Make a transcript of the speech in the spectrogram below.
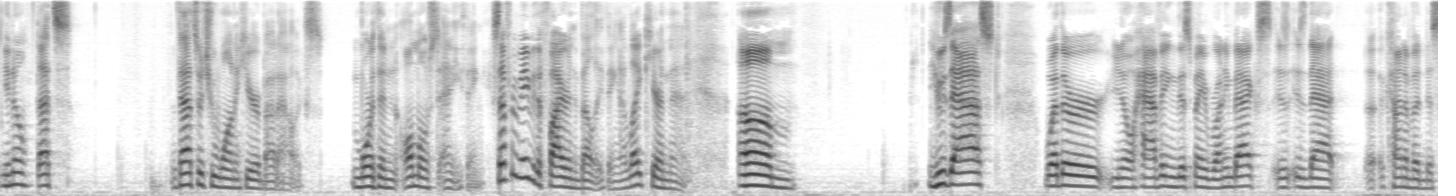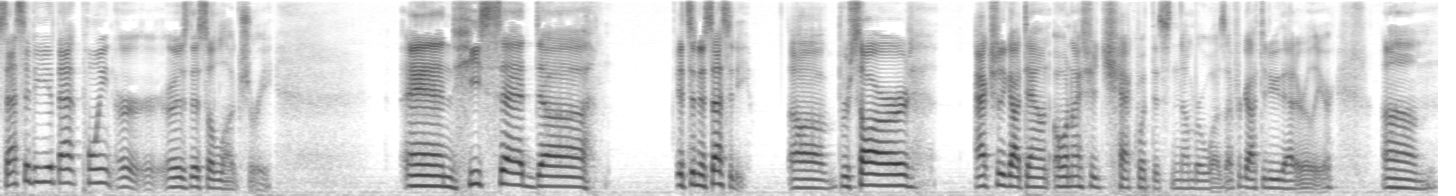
you know, that's that's what you want to hear about Alex more than almost anything, except for maybe the fire in the belly thing. I like hearing that. Um, he was asked whether you know having this many running backs is is that a kind of a necessity at that point, or, or is this a luxury? And he said uh, it's a necessity. Uh, Broussard actually got down. Oh, and I should check what this number was. I forgot to do that earlier um,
